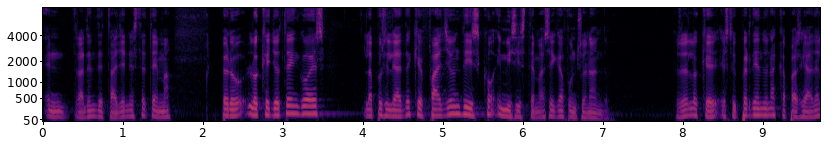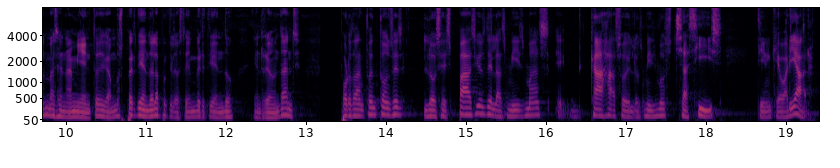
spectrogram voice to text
entrar en detalle en este tema. Pero lo que yo tengo es la posibilidad de que falle un disco y mi sistema siga funcionando. Entonces lo que estoy perdiendo una capacidad de almacenamiento, digamos perdiéndola porque la estoy invirtiendo en redundancia. Por tanto, entonces los espacios de las mismas eh, cajas o de los mismos chasis tienen que variar,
